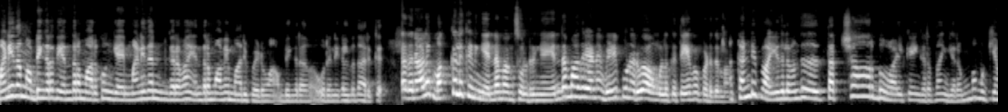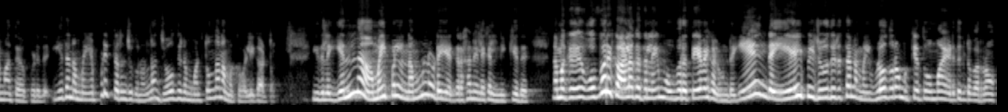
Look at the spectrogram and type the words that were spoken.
மனிதம் அப்படிங்கிறது எந்திரமா இருக்கும். இங்கே மனிதன்கிறவன் எந்திரமாவே மாறி போயிடுவான் அப்படிங்கிற ஒரு நிகழ்வு தான் இருக்கு. அதனால மக்களுக்கு நீங்க என்ன மேம் சொல்றீங்க? எந்த மாதிரியான விழிப்புணர்வு அவங்களுக்கு தேவைப்படுது மேம் கண்டிப்பா. இதுல வந்து தற்சார்பு வாழ்க்கைங்கிறது தான் இங்க ரொம்ப முக்கியமா தேவைப்படுது. இதை நம்ம எப்படி தெரிஞ்சுக்கணும்னா ஜோதிடம் மட்டும்தான் நமக்கு வழிகாட்டும். இதுல என்ன அமைப்பில் நம்மளுடைய கிரகநிலைகள் நிக்குது? நமக்கு ஒவ்வொரு காலகட்டத்திலையும் ஒவ்வொரு தேவைகள் உண்டு. ஏன் இந்த ஏல்பி ஜோதிடத்தை நம்ம இவ்வளோ தூரம் முக்கியத்துவமா எடுத்துக்கிட்டு வர்றோம்?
